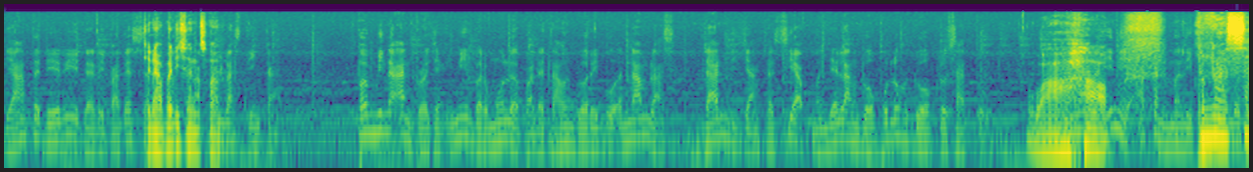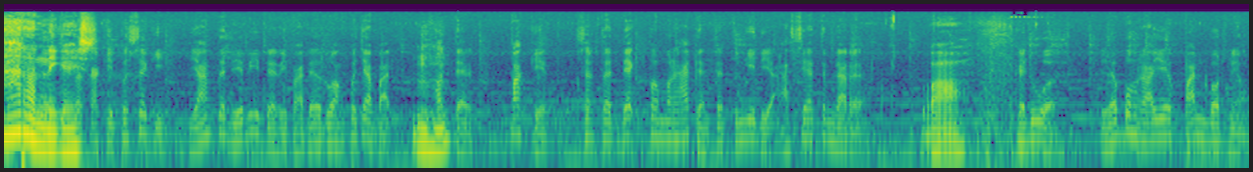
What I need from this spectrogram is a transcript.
yang terdiri daripada Kenapa disensor? 118 tingkat. Pembinaan projek ini bermula pada tahun 2016 dan dijangka siap menjelang 2021. wow ini akan Penasaran nih, guys. kaki persegi yang terdiri daripada ruang pejabat, Mhm. hotel, parkir serta dek pemerhatian tertinggi di Asia Tenggara. wow Kedua, Lebuh Raya Pan Borneo.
